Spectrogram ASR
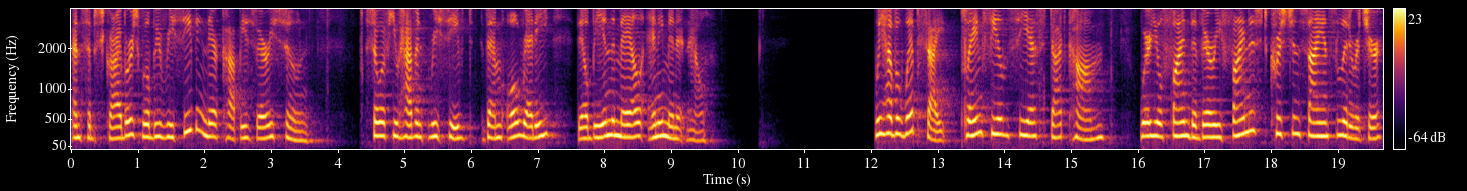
and subscribers will be receiving their copies very soon. So if you haven't received them already, they'll be in the mail any minute now. We have a website, plainfieldcs.com, where you'll find the very finest Christian science literature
